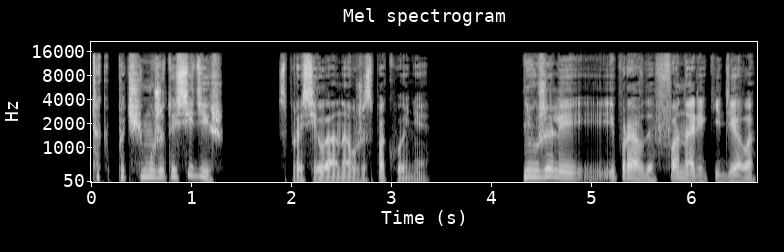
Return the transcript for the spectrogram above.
«Так почему же ты сидишь?» — спросила она уже спокойнее. «Неужели и правда в фонарике дело?»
